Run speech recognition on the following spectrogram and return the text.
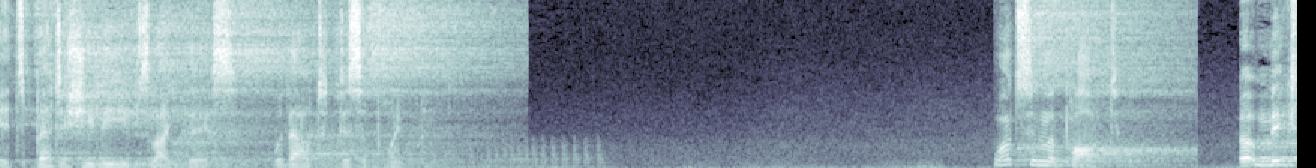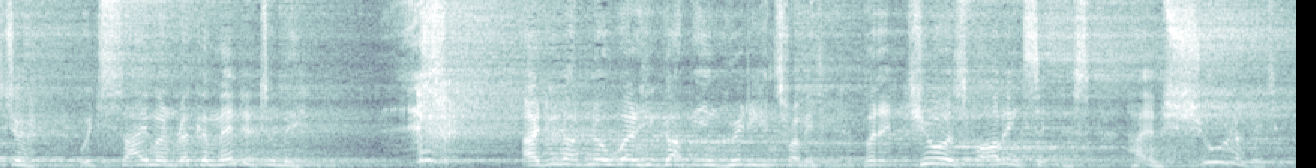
It's better she leaves like this, without disappointment. What's in the pot? A mixture which Simon recommended to me. I do not know where he got the ingredients from it, but it cures falling sickness. I am sure of it.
